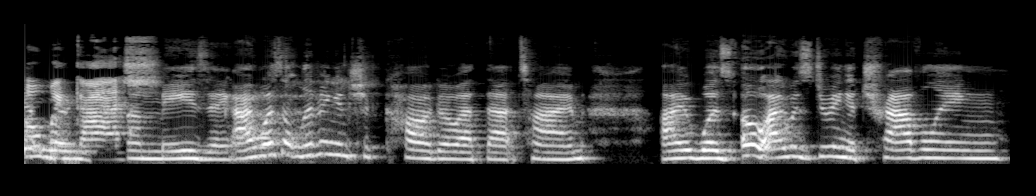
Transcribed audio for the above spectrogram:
oh my gosh, amazing. I wasn't living in Chicago at that time. I was oh, I was doing a traveling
